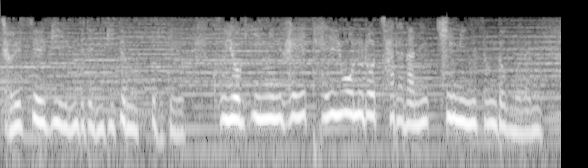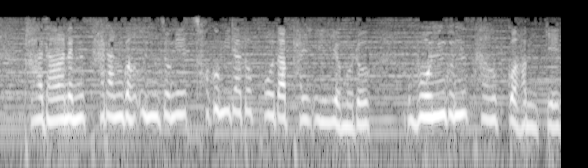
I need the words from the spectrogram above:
절세비인들의 믿음 속에 구역이민회의 대의원으로 자라난 김인성 동무는 바다하는 사랑과 은정에 조금이라도 보답할 일념으로 원군 사업과 함께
